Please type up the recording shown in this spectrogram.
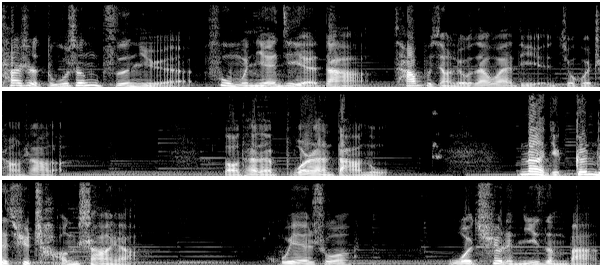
她是独生子女，父母年纪也大，她不想留在外地，就回长沙了。老太太勃然大怒：“那你跟着去长沙呀？”胡言说。我去了，你怎么办？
